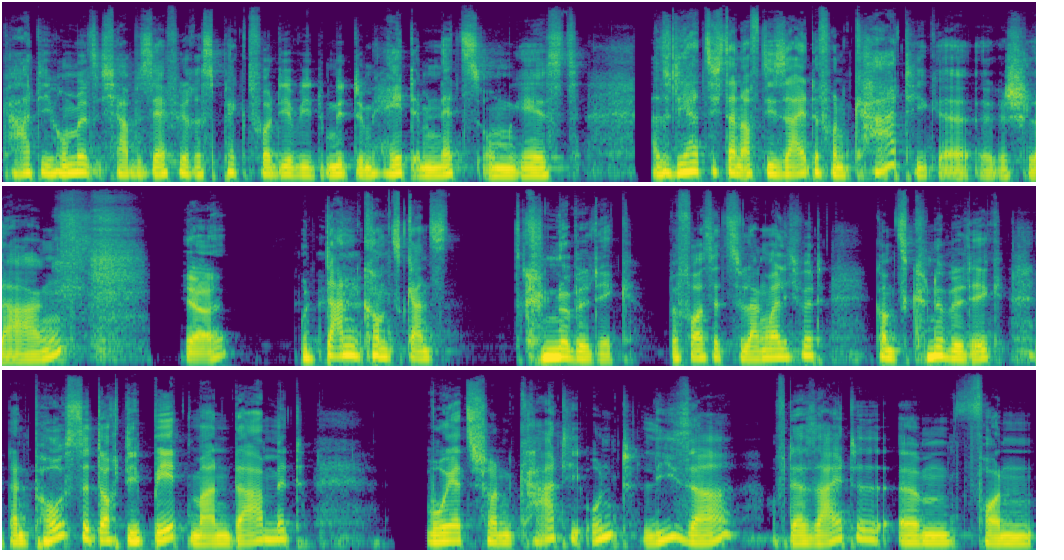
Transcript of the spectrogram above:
Kati Hummels, ich habe sehr viel Respekt vor dir, wie du mit dem Hate im Netz umgehst. Also die hat sich dann auf die Seite von Kati ge äh, geschlagen. Ja. Und dann kommt's ganz knüppeldick. Bevor es jetzt zu langweilig wird, kommt's knüppeldick. Dann postet doch die Betmann damit, wo jetzt schon Kati und Lisa auf der Seite ähm, von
